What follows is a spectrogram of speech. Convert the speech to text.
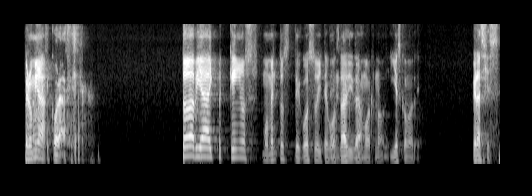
pero mira, qué coraje. Todavía hay pequeños momentos de gozo y de bondad y de amor, ¿no? Y es como de, Gracias.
